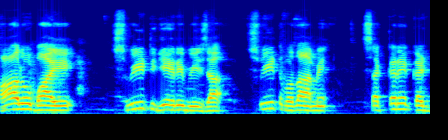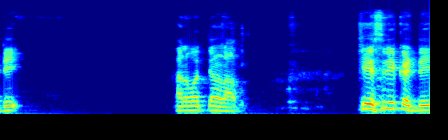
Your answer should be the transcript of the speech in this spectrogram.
ಹಾಲು ಬಾಯಿ ಸ್ವೀಟ್ ಗೇರಿ ಬೀಜ ಸ್ವೀಟ್ ಬಾದಾಮಿ ಸಕ್ಕರೆ ಕಡ್ಡಿ ಅರವತ್ತೆರಡು ಕೇಸರಿ ಕಡ್ಡಿ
